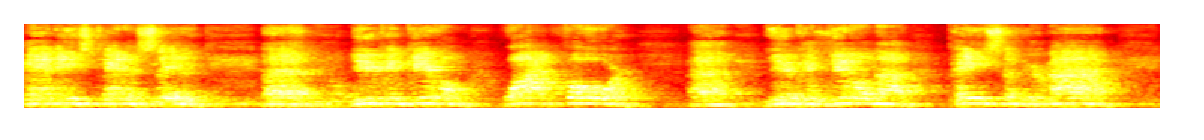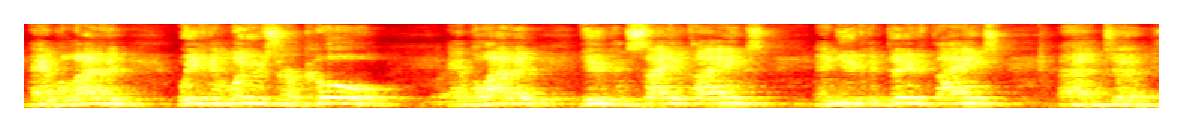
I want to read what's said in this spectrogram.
in East Tennessee. Uh, you can give them what for. Uh, you can give them the piece of your mind. And beloved, we can lose our cool. And beloved, you can say things and you can do things uh, to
